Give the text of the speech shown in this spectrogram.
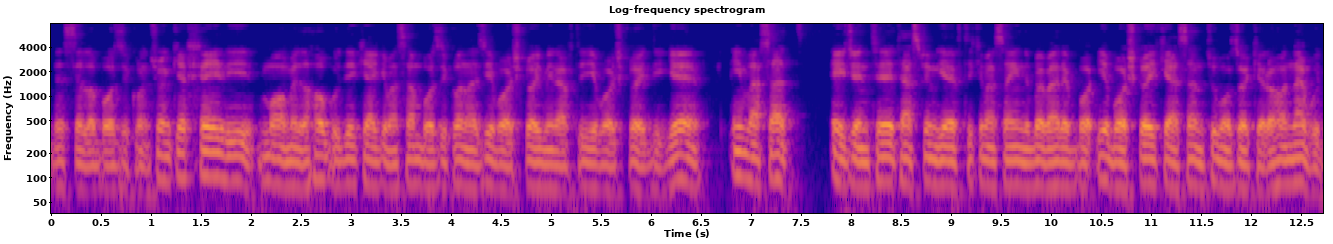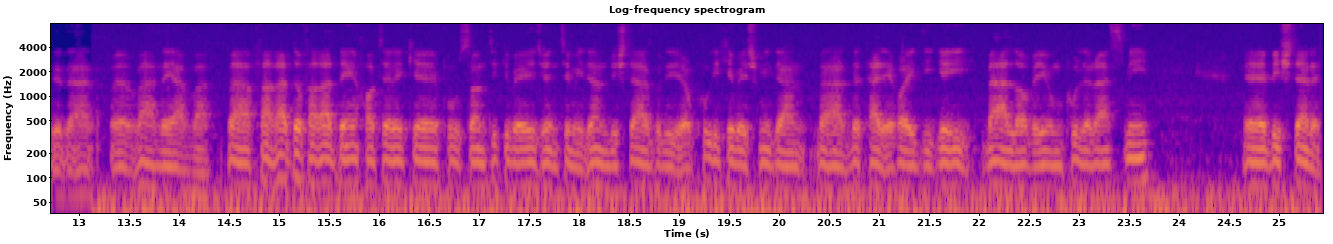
به اصطلاح بازیکن چون که خیلی معامله ها بوده که اگه مثلا بازیکن از یه باشگاهی می‌رفته یه باشگاه دیگه این وسط ایجنت تصمیم گرفته که مثلا این ببره با یه باشگاهی که اصلا تو مذاکره ها نبوده در وعده اول. و فقط و فقط به این خاطره که پورسانتی که به ایجنت میدن بیشتر بوده یا پولی که بهش میدن بعد به طریقای دیگه ای به علاوه اون پول رسمی بیشتره.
